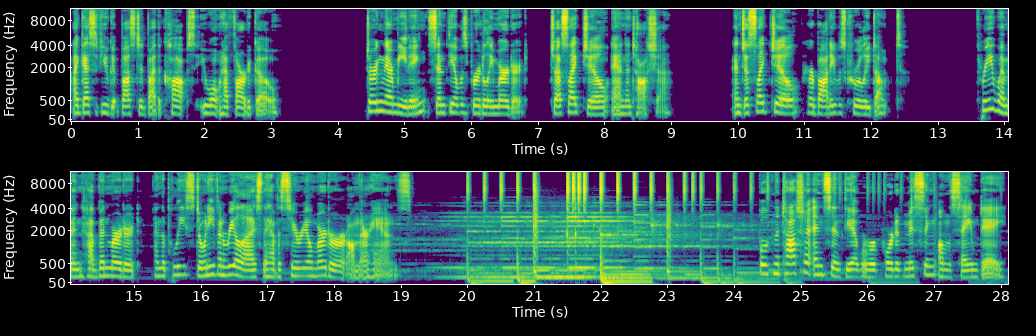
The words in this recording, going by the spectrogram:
I guess if you get busted by the cops, you won't have far to go. During their meeting, Cynthia was brutally murdered, just like Jill and Natasha. And just like Jill, her body was cruelly dumped. Three women have been murdered, and the police don't even realize they have a serial murderer on their hands. Both Natasha and Cynthia were reported missing on the same day.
